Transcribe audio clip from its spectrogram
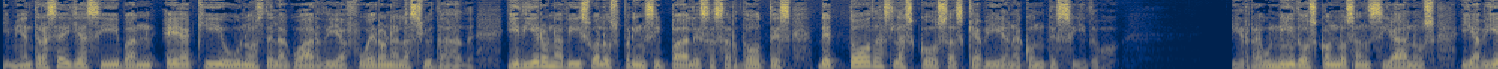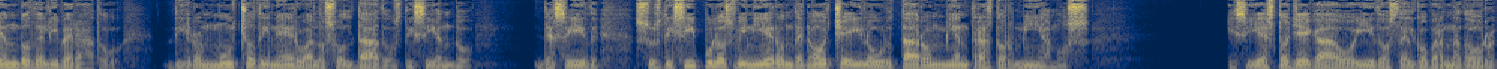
Y mientras ellas iban, he aquí unos de la guardia fueron a la ciudad y dieron aviso a los principales sacerdotes de todas las cosas que habían acontecido. Y reunidos con los ancianos y habiendo deliberado, dieron mucho dinero a los soldados, diciendo, Decid, sus discípulos vinieron de noche y lo hurtaron mientras dormíamos. Y si esto llega a oídos del gobernador,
